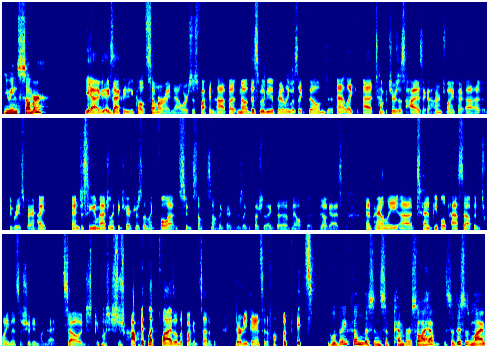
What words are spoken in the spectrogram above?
You mean summer? Yeah, exactly. You call it summer right now, where it's just fucking hot. But no, this movie apparently was like filmed at like at temperatures as high as like 120 uh, degrees Fahrenheit. And just so you imagine like the characters in like full out suits, some some of the characters, like especially like the male the male guys. And apparently, uh, ten people passed out in 20 minutes of shooting one day. So just people just dropping like flies on the fucking set of Dirty Dancing of all movies. Well, they filmed this in September, so I have so this is my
